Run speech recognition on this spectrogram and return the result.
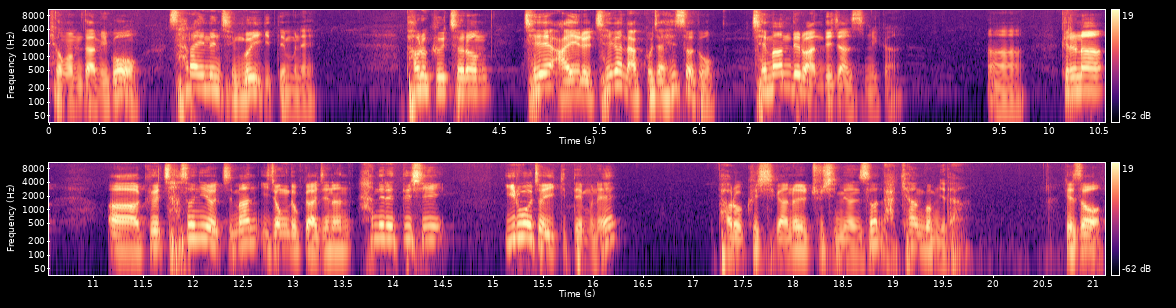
경험담이고 살아있는 증거이기 때문에 바로 그처럼 제 아이를 제가 낳고자 했어도 제 마음대로 안 되지 않습니까? 아, 그러나 어, 그 차선이었지만 이 정도까지는 하늘의 뜻이 이루어져 있기 때문에 바로 그 시간을 주시면서 낳게 한 겁니다. 그래서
